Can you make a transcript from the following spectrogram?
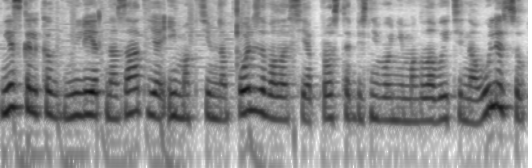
Несколько лет назад я им активно пользовалась. Я просто без него не могла выйти на улицу.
